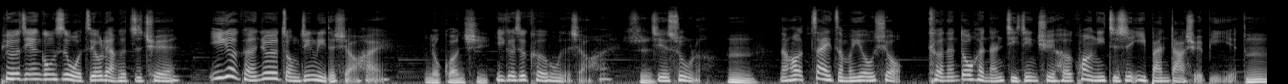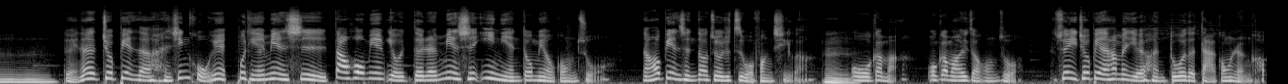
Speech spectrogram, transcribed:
譬如说，今天公司我只有两个职缺，一个可能就是总经理的小孩，有关系；一个是客户的小孩，是结束了。嗯，然后再怎么优秀。可能都很难挤进去，何况你只是一般大学毕业的。嗯，对，那就变得很辛苦，因为不停的面试，到后面有的人面试一年都没有工作，然后变成到最后就自我放弃了。嗯，我干嘛？我干嘛要去找工作？所以就变得他们也有很多的打工人口。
